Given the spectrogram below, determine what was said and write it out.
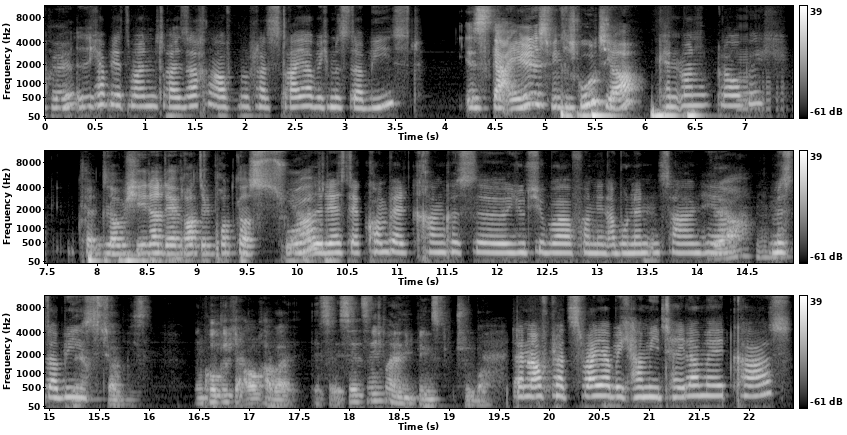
Okay. Also ich habe jetzt meine drei Sachen. Auf Platz 3 habe ich Mr. Beast. Ist geil, ist wirklich gut, ja. Kennt man, glaube ich. Kennt, glaube ich, jeder, der gerade den Podcast Ja, zuhört. also der ist der komplett krankeste YouTuber von den Abonnentenzahlen her. Mr. Beast. Ja, Mr. Beast. Den gucke ich auch, aber es ist jetzt nicht mein Lieblings-YouTuber. Dann auf Platz 2 habe ich Hami TaylorMade Cars.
